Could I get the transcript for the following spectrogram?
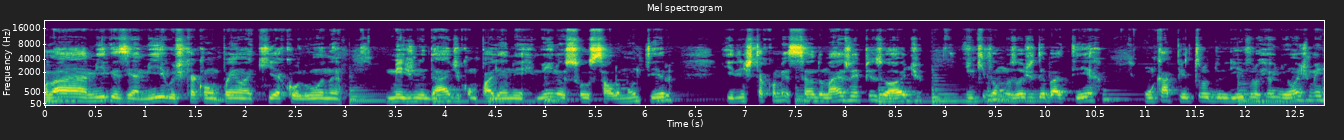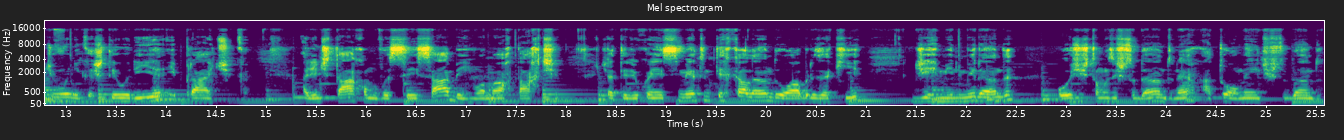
Olá, amigas e amigos que acompanham aqui a coluna Mediunidade com Palhano Hermínio. Eu sou o Saulo Monteiro e a gente está começando mais um episódio em que vamos hoje debater um capítulo do livro Reuniões Mediúnicas, Teoria e Prática. A gente está, como vocês sabem, ou a maior parte já teve conhecimento, intercalando obras aqui de Hermínio Miranda. Hoje estamos estudando, né, atualmente estudando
